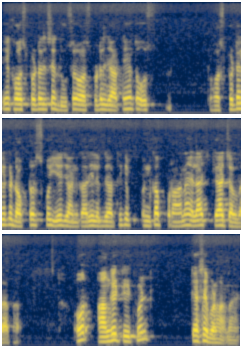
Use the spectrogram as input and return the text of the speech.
एक हॉस्पिटल से दूसरे हॉस्पिटल जाते हैं तो उस हॉस्पिटल के डॉक्टर्स को ये जानकारी लग जाती है कि उनका पुराना इलाज क्या चल रहा था और आगे ट्रीटमेंट कैसे बढ़ाना है।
